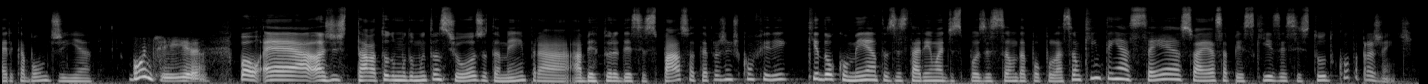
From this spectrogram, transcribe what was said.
Érica, bom dia. Bom dia. Bom, é, a gente estava todo mundo muito ansioso também para a abertura desse espaço, até para a gente conferir que documentos estariam à disposição da população. Quem tem acesso a essa pesquisa, esse estudo, conta para gente.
